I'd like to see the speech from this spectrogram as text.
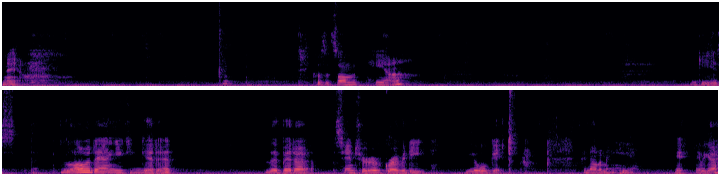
Now, because it's on here, the lower down you can get it, the better center of gravity you'll get. If you know what I mean here. Yeah, there we go.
